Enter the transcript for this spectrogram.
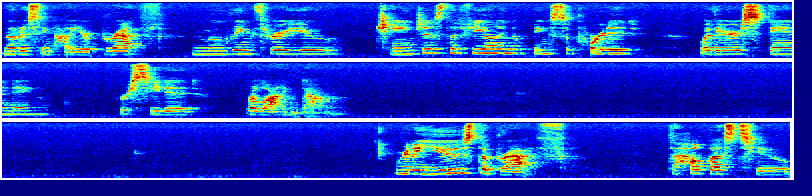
Noticing how your breath moving through you changes the feeling of being supported, whether you're standing or seated or lying down. We're going to use the breath to help us to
